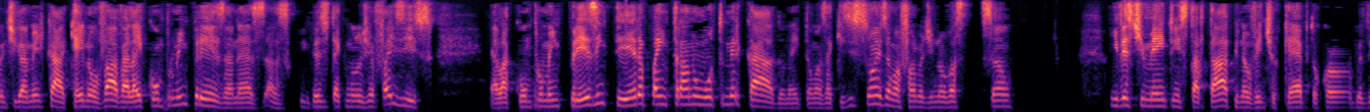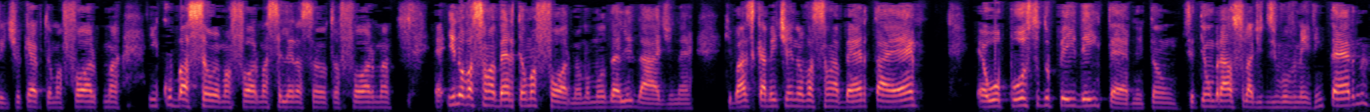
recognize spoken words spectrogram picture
antigamente, cara, quer inovar, vai lá e compra uma empresa, né? As, as empresas de tecnologia faz isso. Ela compra uma empresa inteira para entrar num outro mercado, né? Então, as aquisições é uma forma de inovação investimento em startup, né, o venture capital, corporate venture capital é uma forma, incubação é uma forma, aceleração é outra forma, é, inovação aberta é uma forma, é uma modalidade, né, que basicamente a inovação aberta é é o oposto do P&D interno. Então, você tem um braço lá de desenvolvimento interno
